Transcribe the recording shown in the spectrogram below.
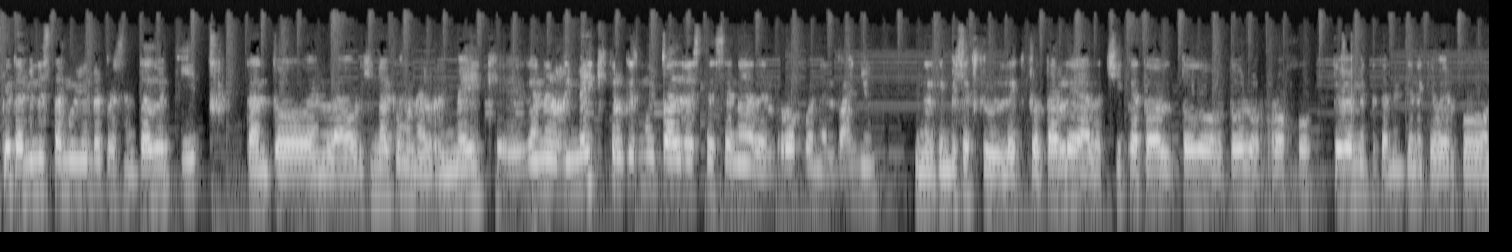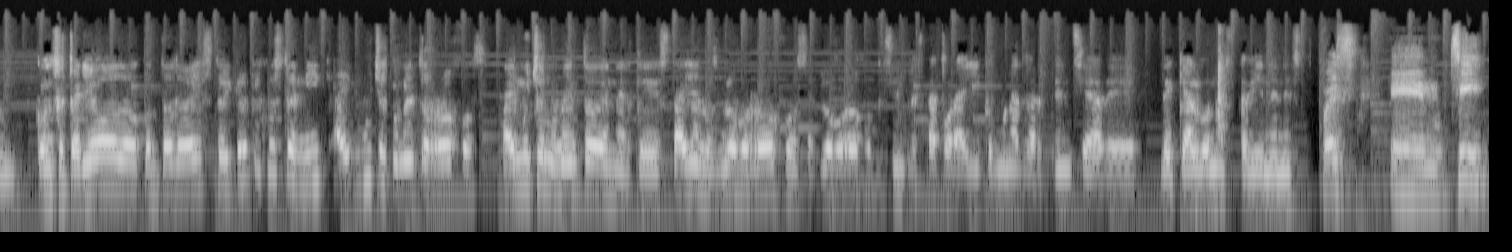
que también está muy bien representado en It, tanto en la original como en el remake. Eh, en el remake creo que es muy padre esta escena del rojo en el baño, en el que empieza a explotarle a la chica todo, todo, todo lo rojo, que obviamente también tiene que ver con, con su periodo, con todo esto, y creo que justo en It hay muchos momentos rojos, hay muchos momentos en el que estallan los globos rojos, el globo rojo que siempre está por ahí como una advertencia de, de que algo no está bien en esto. Pues eh, sí,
